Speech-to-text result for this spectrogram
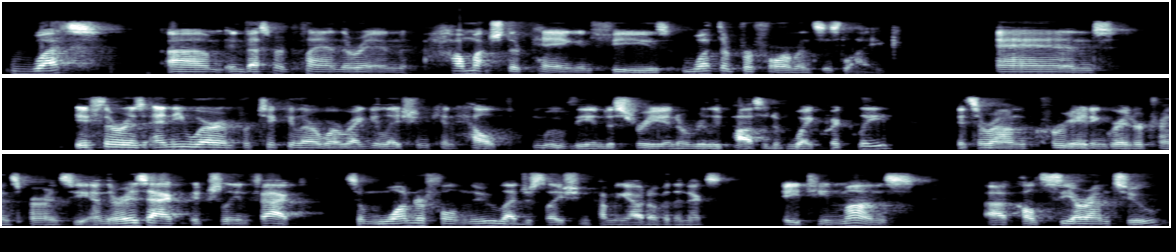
what um, investment plan they're in, how much they're paying in fees, what their performance is like, and if there is anywhere in particular where regulation can help move the industry in a really positive way quickly, it's around creating greater transparency. And there is actually, in fact, some wonderful new legislation coming out over the next 18 months uh, called CRM2,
